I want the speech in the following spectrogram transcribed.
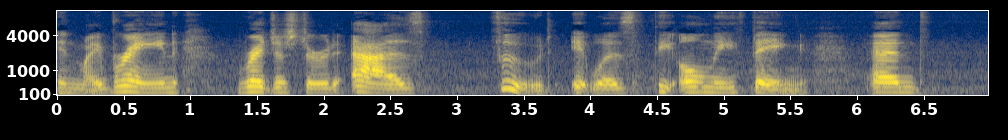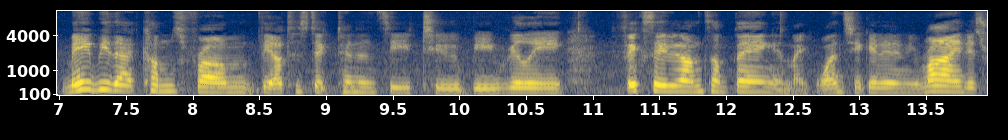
in my brain registered as food. It was the only thing. And maybe that comes from the autistic tendency to be really fixated on something and like once you get it in your mind it's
